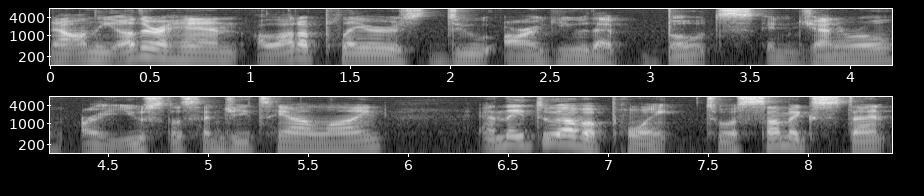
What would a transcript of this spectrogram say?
Now, on the other hand, a lot of players do argue that boats in general are useless in GTA Online, and they do have a point to a some extent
